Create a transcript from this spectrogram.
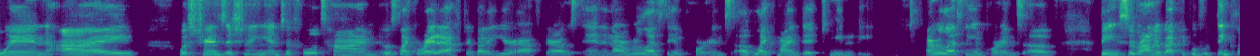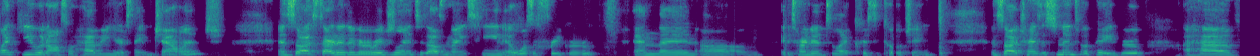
when I was transitioning into full time. It was like right after, about a year after I was in, and I realized the importance of like minded community. I realized the importance of being surrounded by people who think like you and also having your same challenge. And so I started it originally in 2019. It was a free group. And then um, it turned into like Chrissy coaching. And so I transitioned into a paid group. I have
